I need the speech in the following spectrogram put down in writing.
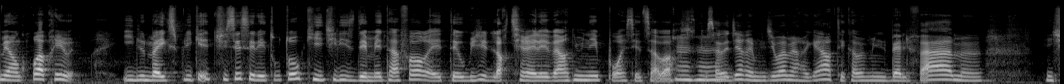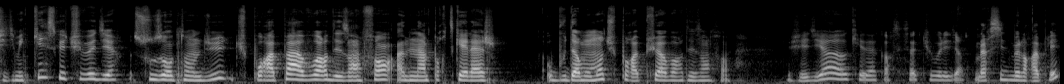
Mais en gros après il m'a expliqué, tu sais, c'est les tontons qui utilisent des métaphores et t'es obligé de leur tirer les verres du nez pour essayer de savoir ce que ça mhm. veut dire. Et il me dit, ouais, mais regarde, t'es quand même une belle femme. Et j'ai dit, mais qu'est-ce que tu veux dire? Sous-entendu, tu pourras pas avoir des enfants à n'importe quel âge. Au bout d'un moment, tu pourras plus avoir des enfants. J'ai dit, ah ok, d'accord, c'est ça que tu voulais dire. Merci de me le rappeler.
